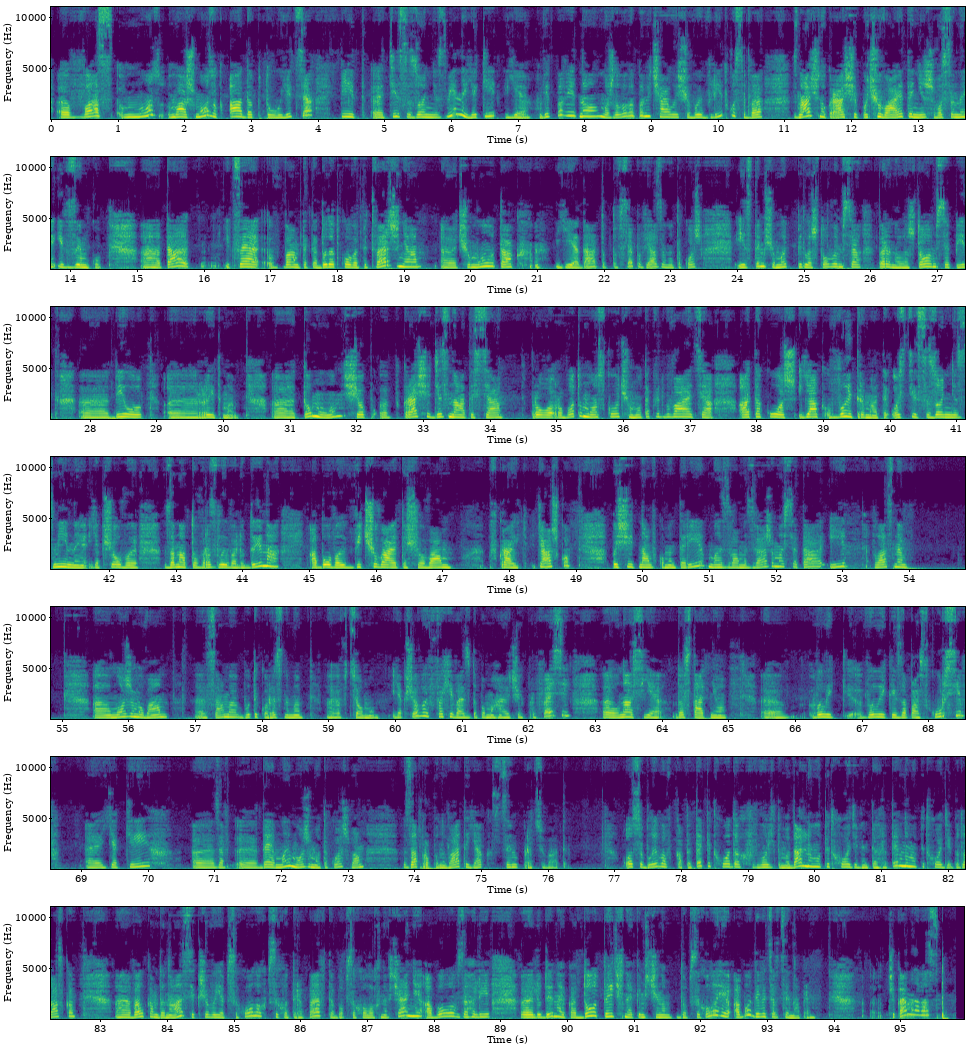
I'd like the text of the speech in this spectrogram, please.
Е, Вас моз, ваш мозок адаптується під е, ті сезонні зміни, які є. Відповідно, можливо, ви помічали, що ви влітку себе значно краще почуваєте, ніж восени і взимку. Е, Та, і це вам таке додаткове підтвердження, чому так є. Да? Тобто все пов'язано також із тим, що ми підлаштовуємося, переналаштовуємося під е, біоритми. Е, тому, щоб е, краще дізнатися. Про роботу мозку, чому так відбувається, а також як витримати ось ці сезонні зміни, якщо ви занадто вразлива людина, або ви відчуваєте, що вам вкрай тяжко. Пишіть нам в коментарі, ми з вами зв'яжемося та і, власне, е, можемо вам е, саме бути корисними е, в цьому. Якщо ви фахівець допомагаючих професій, у нас є достатньо великий, запас курсів, яких, де ми можемо також вам запропонувати, як з цим працювати. Особливо в КПТ-підходах, в мультимодальному підході, в інтегративному підході. Будь ласка, велкам до нас, якщо ви є психолог, психотерапевт або психолог навчання, або взагалі е, людина, яка дотична якимсь чином до психології, або дивиться в цей напрям. Е, Чекаємо на вас!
